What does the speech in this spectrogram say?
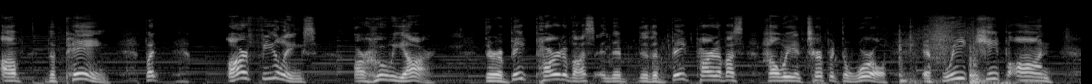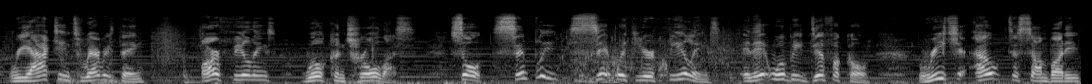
of the pain. But our feelings are who we are. They're a big part of us and they're, they're the big part of us how we interpret the world. If we keep on reacting to everything, our feelings will control us. So simply sit with your feelings and it will be difficult. Reach out to somebody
